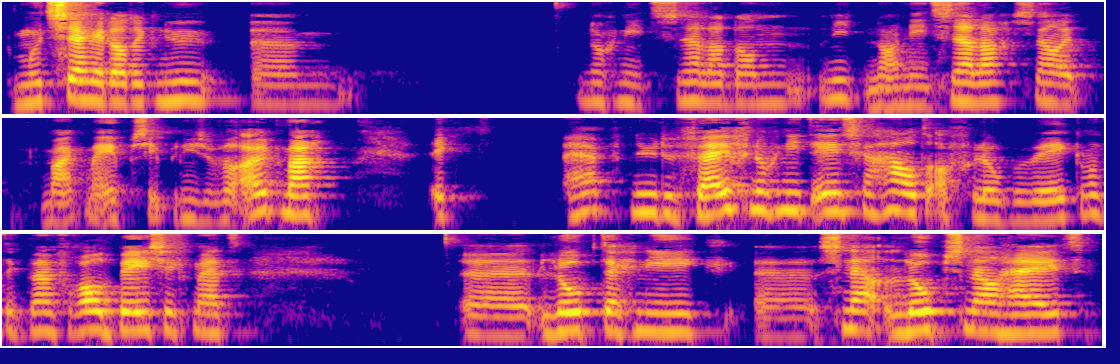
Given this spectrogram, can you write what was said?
moet zeggen dat ik nu um, nog niet sneller dan. Niet, nou, niet sneller. Snelheid maakt me in principe niet zoveel uit. Maar ik heb nu de vijf nog niet eens gehaald de afgelopen weken. Want ik ben vooral bezig met uh, looptechniek, uh, snel, loopsnelheid.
